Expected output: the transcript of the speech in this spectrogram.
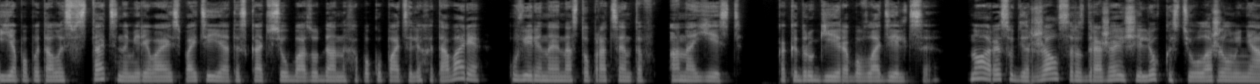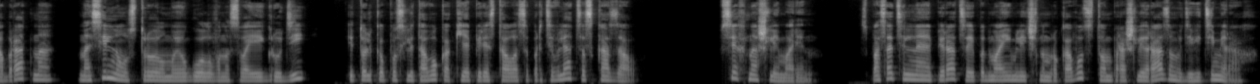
И я попыталась встать, намереваясь пойти и отыскать всю базу данных о покупателях и товаре, уверенная на сто процентов, она есть, как и другие рабовладельцы. Но Арес удержал, с раздражающей легкостью уложил меня обратно, насильно устроил мою голову на своей груди и только после того, как я перестала сопротивляться, сказал. «Всех нашли, Марин. Спасательные операции под моим личным руководством прошли разом в девяти мирах.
